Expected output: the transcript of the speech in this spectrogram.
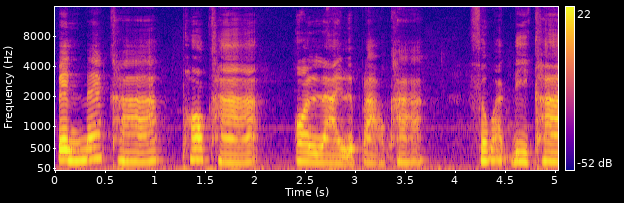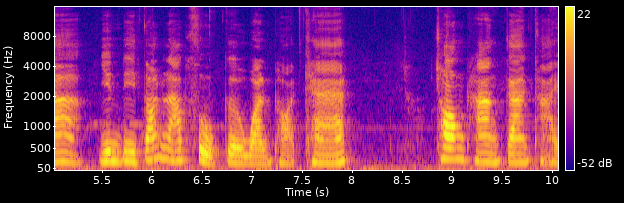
เป็นแม่ค้า พ่อค้าออนไลน์หรือเปล่าคะ สวัสดีค่ะ ยินดีต้อนรับสู่เกิร์วันพอดแคสต์ ช่องทางการขาย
